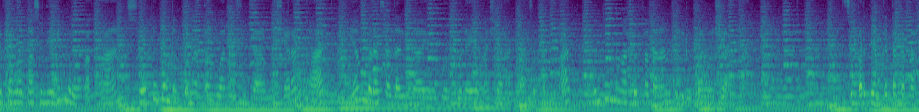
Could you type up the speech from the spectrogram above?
Kearifan lokal sendiri merupakan suatu bentuk pengetahuan asli dalam masyarakat yang berasal dari nilai luhur budaya masyarakat setempat untuk mengatur tatanan kehidupan masyarakat. Seperti yang kita ketahui,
